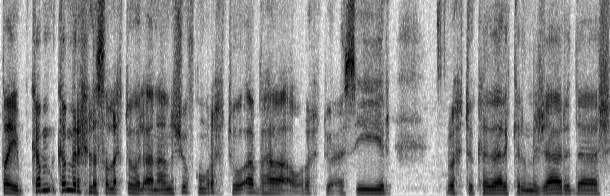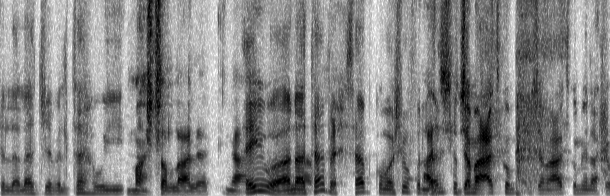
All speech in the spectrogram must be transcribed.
طيب كم كم رحلة صلحتوها الآن؟ أنا أشوفكم رحتوا أبها أو رحتوا عسير رحتوا كذلك المجاردة شلالات جبل تهوي. ما شاء الله عليك. نعم. أيوه أنا نعم. أتابع حسابكم وأشوف جماعتكم جماعتكم هناك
